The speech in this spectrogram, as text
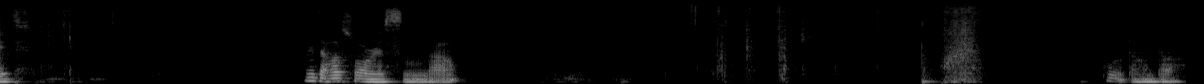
Evet. Ve daha sonrasında buradan da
